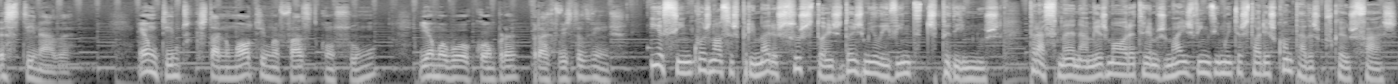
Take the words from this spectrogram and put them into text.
acetinada. É um tinto que está numa ótima fase de consumo e é uma boa compra para a revista de vinhos. E assim, com as nossas primeiras sugestões de 2020, despedimos-nos. Para a semana, à mesma hora, teremos mais vinhos e muitas histórias contadas por quem os faz.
